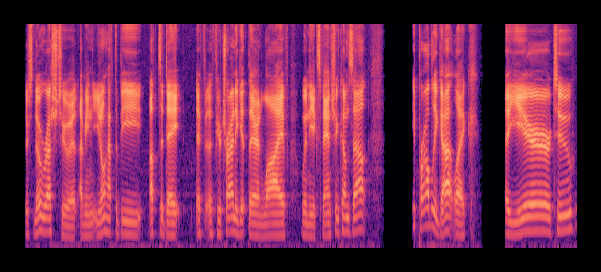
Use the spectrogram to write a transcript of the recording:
There's no rush to it. I mean, you don't have to be up to date if if you're trying to get there and live when the expansion comes out. You probably got like a year or two.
